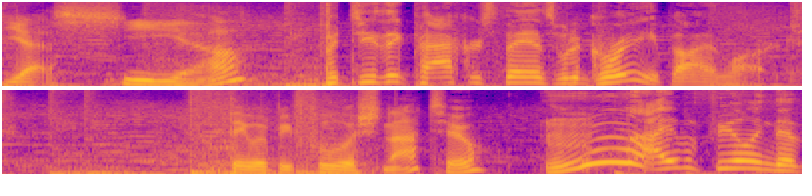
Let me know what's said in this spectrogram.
Yes, Yeah. But do you think Packers fans would agree, by and large? they would be foolish not to. Mm, I have a feeling that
